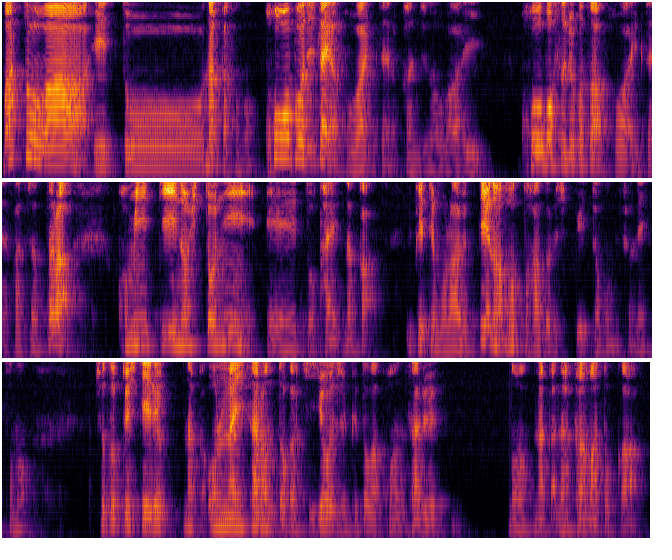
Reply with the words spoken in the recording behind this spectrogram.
あとは、えっ、ー、と、なんかその、公募自体が怖いみたいな感じの場合、公募することは怖いみたいな感じだったら、コミュニティの人に、えっ、ー、と、なんか、受けてもらうっていうのはもっとハードル低いと思うんですよね。その、所属しているなんかオンラインサロンとか企業塾とかコンサルのなんか仲間とか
